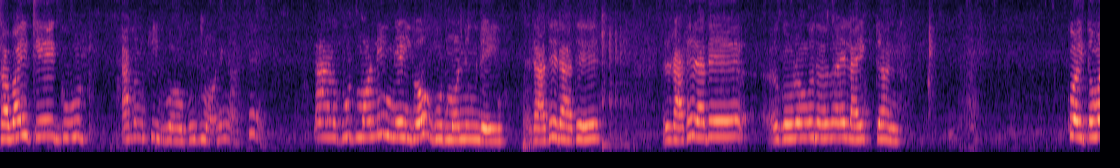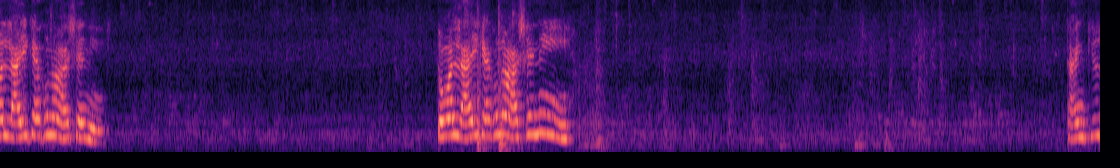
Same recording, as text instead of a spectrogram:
সবাইকে গুড, এখন কি গুড মর্নিং আছে? না, গুড মর্নিং নেই গো, গুড মর্নিং নেই। রাধে রাধে। রাধে রাধে, গৌরঙ্গ ভাই লাইক ডান কই, তোমার লাইক এখনও আসেনি? তোমার লাইক এখনও আসেনি? Thank you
